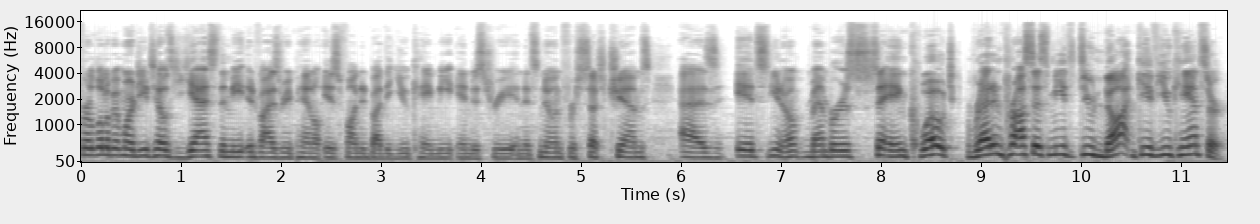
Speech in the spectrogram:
for a little bit more details, yes, the Meat Advisory Panel is funded by the UK meat industry, and it's known for such gems as its, you know, members saying, quote, red and processed meats do not give you cancer.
